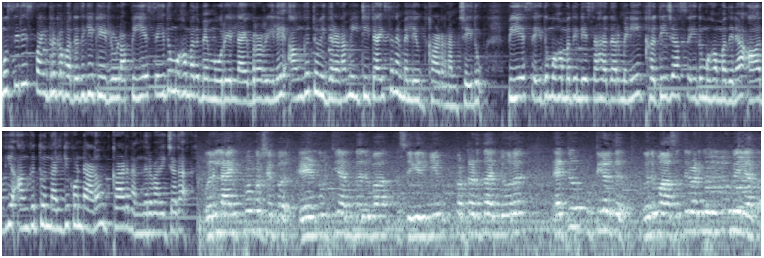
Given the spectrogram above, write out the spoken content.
മുസിരിസ് പൈതൃക പദ്ധതിക്ക് കീഴിലുള്ള P S Syed Muhammad memorial ലൈബ്രറിയിലെ അംഗത്വ വിതരണം E T Tyson M L A ഉദ്ഘാടനം ചെയ്തു. പി എസ് സെയ്ദ് മുഹമ്മദിന്റെ സഹധർമ്മിണി ഖദീജ സെയ്ദ് മുഹമ്മദിന് ആദ്യ അംഗത്വം നൽകിക്കൊണ്ടാണ് ഉദ്ഘാടനം നിർവഹിച്ചത്. ഒരു ലൈഫ് മെമ്പർഷിപ്പ് എഴുന്നൂറ്റി അൻപത് രൂപ സ്വീകരിക്കുകയും തൊട്ടടുത്ത അഞ്ഞൂറ് ഏറ്റവും കുട്ടികൾക്ക് ഒരു മാസത്തിൽ വേണമെങ്കിൽ ഒരു രൂപയില്ലാത്ത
